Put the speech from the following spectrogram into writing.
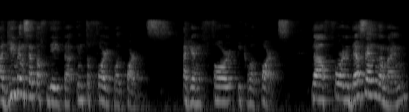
a given set of data into four equal parts. Again, four equal parts. Now, for the decile naman,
